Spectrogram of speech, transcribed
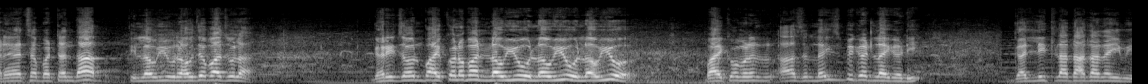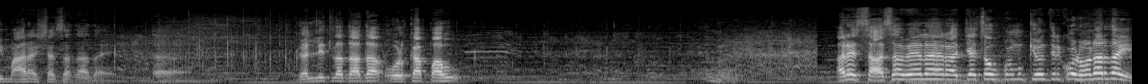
घड्याळाचं बटन दाब ती लव यू राहू दे बाजूला. घरी जाऊन बायकोला म्हण love you love you love you. बायको म्हणून आज लईच बिघडलाय घडी गल्लीतला दादा नाही मी महाराष्ट्राचा दादा आहे. गल्लीतला दादा ओळखा पाहू. अरे सहा सहा वेळेला राज्याचा उपमुख्यमंत्री कोण होणार नाही?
